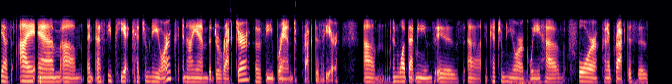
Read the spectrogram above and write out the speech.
Yes, I am um, an SVP at Ketchum, New York, and I am the director of the brand practice here. Um, and what that means is uh, at Ketchum, New York, we have four kind of practices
